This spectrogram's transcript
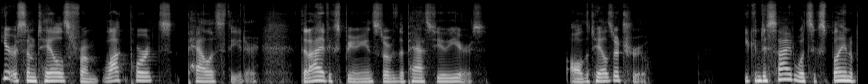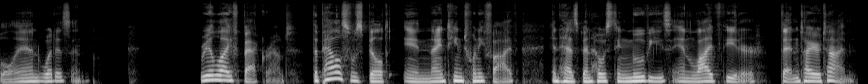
Here are some tales from Lockport's Palace Theater that I have experienced over the past few years. All the tales are true. You can decide what's explainable and what isn't. Real life background The Palace was built in 1925 and has been hosting movies and live theater that entire time.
